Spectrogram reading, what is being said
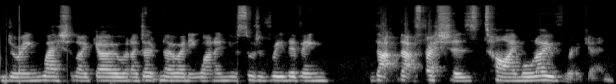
wondering where should I go and I don't know anyone and you're sort of reliving that that freshers time all over again.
